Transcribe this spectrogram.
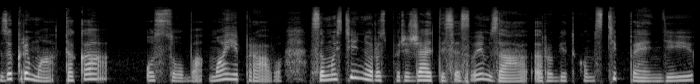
Зокрема, така особа має право самостійно розпоряджатися своїм заробітком, стипендією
